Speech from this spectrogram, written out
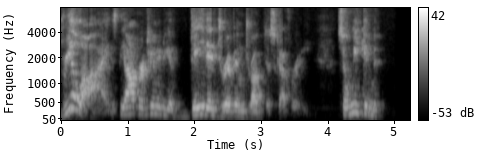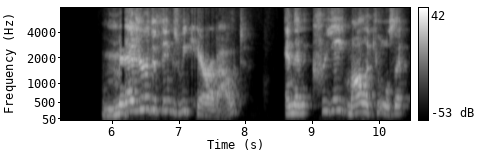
realize the opportunity of data driven drug discovery. So we can measure the things we care about and then create molecules that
